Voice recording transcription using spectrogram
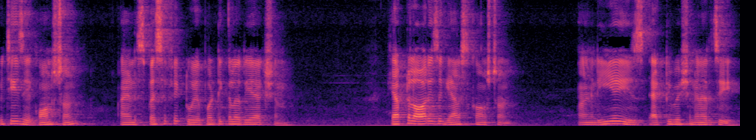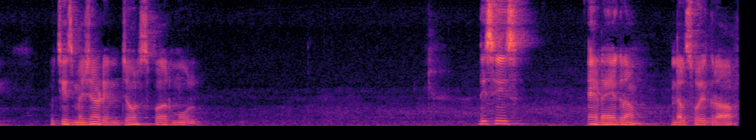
which is a constant and specific to a particular reaction. Capital R is a gas constant and EA is activation energy which is measured in joules per mole. This is a diagram and also a graph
